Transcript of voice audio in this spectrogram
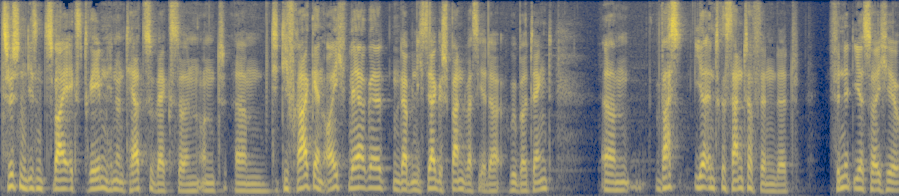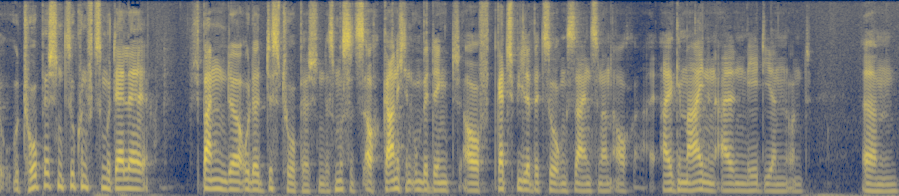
zwischen diesen zwei Extremen hin und her zu wechseln. Und ähm, die, Frage an euch wäre, und da bin ich sehr gespannt, was ihr darüber denkt, ähm, was ihr interessanter findet. Findet ihr solche utopischen Zukunftsmodelle spannender oder dystopischen. Das muss jetzt auch gar nicht unbedingt auf Brettspiele bezogen sein, sondern auch allgemein in allen Medien und ähm,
